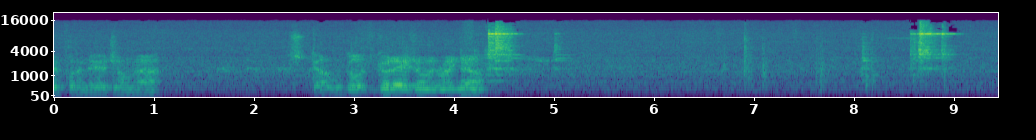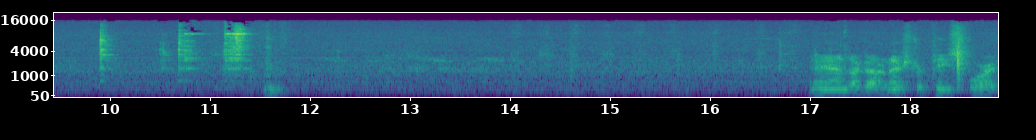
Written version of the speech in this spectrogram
really put an edge on that. It's got a good, good edge on it right now. Hmm. And I got an extra piece for it.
